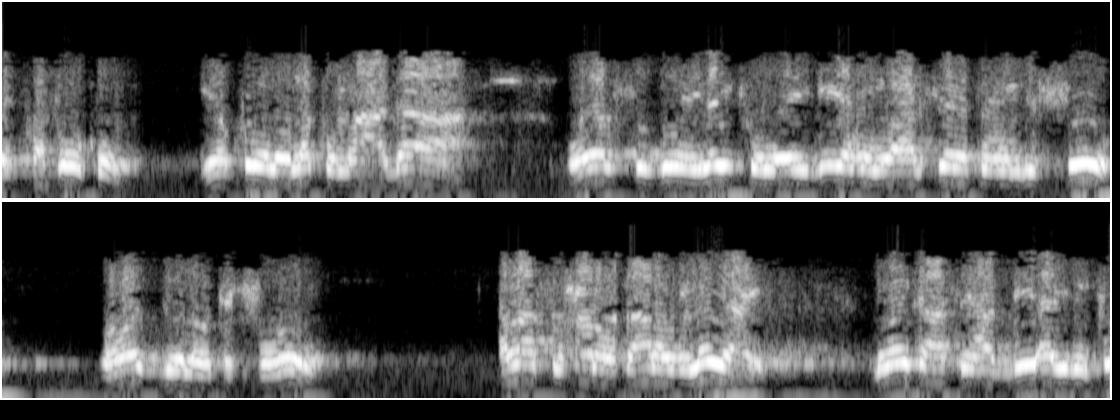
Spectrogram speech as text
yaskafuukum yakunuu lakum acdaa wayabsuduu ilaykum aydiyahum waalsinatahum bisuu wawadduu law takfuruun allah subxaana watacaala wuxuu leeyahay nimankaasi haddii ay idinku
